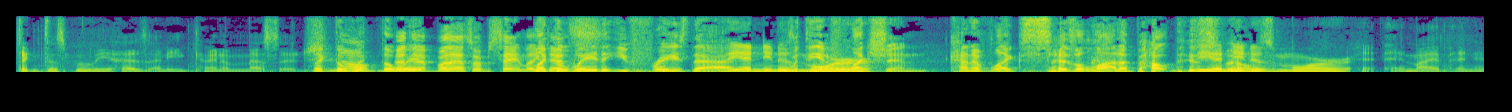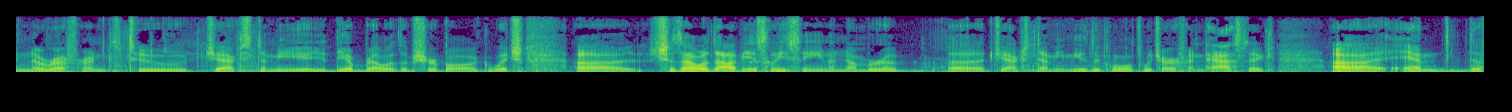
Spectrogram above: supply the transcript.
think this movie has any kind of message. like the No, way the but, way that- but that's what I'm saying. Like, like the way that you phrase that The ending is with the inflection kind of like says a lot about this the ending film. is more, in my opinion, a reference to Jacques Demy, The Umbrellas of Cherbourg, which uh, Chazelle had obviously seen a number of uh, Jacques Demy musicals, which are fantastic. Uh, and the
